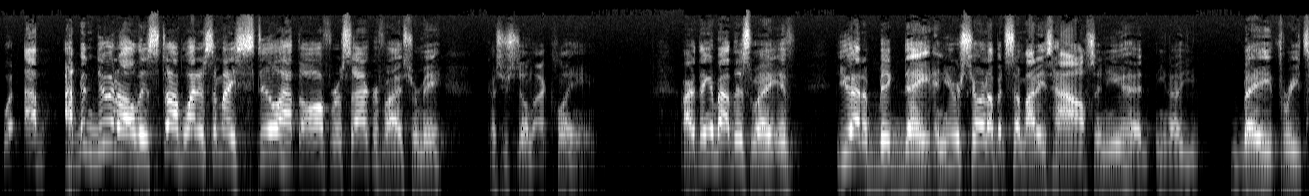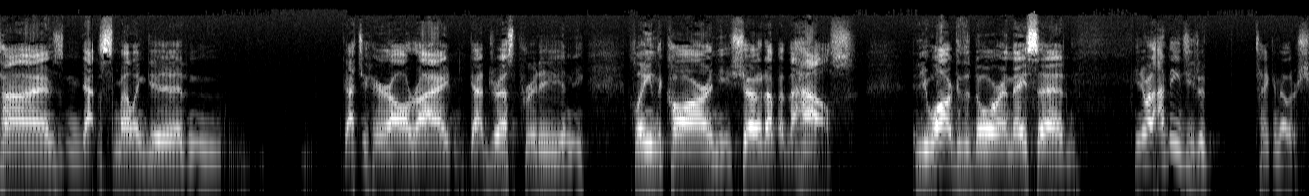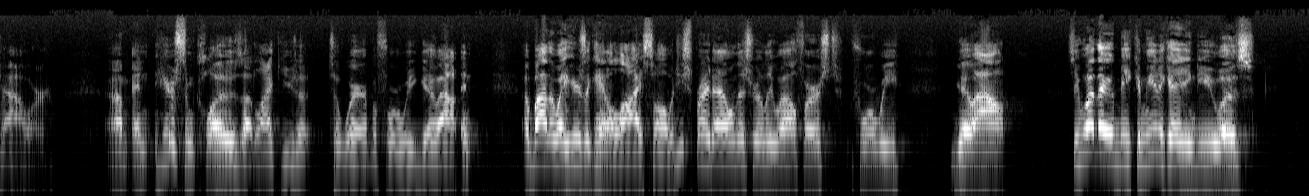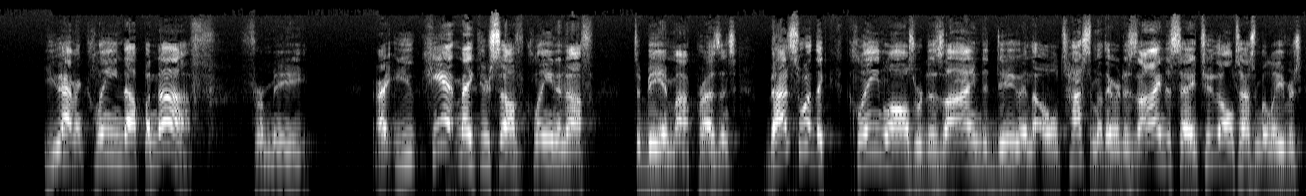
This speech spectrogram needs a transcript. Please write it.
what I've, I've been doing all this stuff. Why does somebody still have to offer a sacrifice for me? Because you're still not clean. All right, think about this way. If you had a big date and you were showing up at somebody's house and you had, you know, you bathed three times and got to smelling good and got your hair all right and got dressed pretty and you cleaned the car and you showed up at the house and you walked to the door and they said, you know what, I need you to take another shower. Um, and here's some clothes I'd like you to, to wear before we go out. And oh, by the way, here's a can of Lysol. Would you spray down with this really well first before we go out? See, what they would be communicating to you was, you haven't cleaned up enough for me. Right? You can't make yourself clean enough to be in my presence. That's what the clean laws were designed to do in the Old Testament. They were designed to say to the Old Testament believers,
